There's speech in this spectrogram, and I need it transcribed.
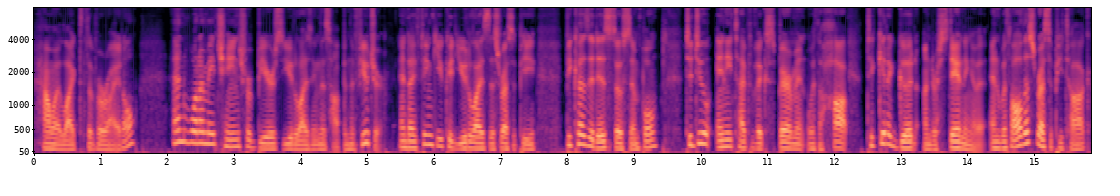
how I liked the varietal, and what I may change for beers utilizing this hop in the future. And I think you could utilize this recipe because it is so simple to do any type of experiment with a hop to get a good understanding of it. And with all this recipe talk,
